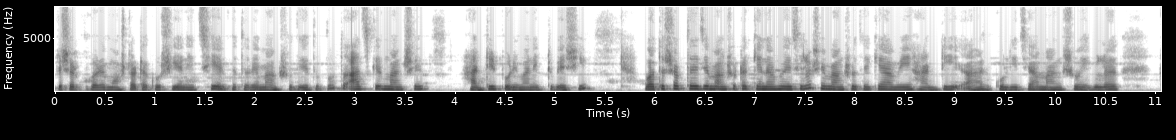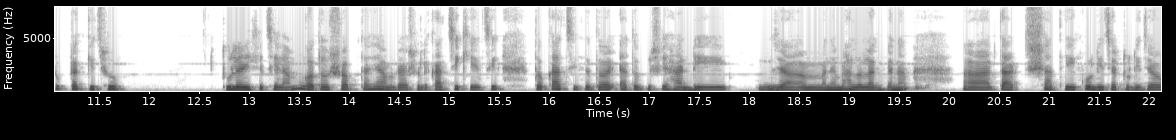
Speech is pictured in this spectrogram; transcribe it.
প্রেশার কুকারে মশলাটা কষিয়ে নিচ্ছি, এর ভেতরে মাংস দিয়ে দেবো। তো আজকের মাংসে হাড্ডির পরিমাণ একটু বেশি। গত সপ্তাহে যে মাংসটা কেনা হয়েছিল, সেই মাংস থেকে আমি হাড্ডি আর কলিজা, মাংস, এগুলো টুকটাক কিছু তুলে রেখেছিলাম। গত সপ্তাহে আমরা আসলে কাচ্চি খেয়েছি। তো কাচ্চিতে তো আর এত বেশি হাড্ডি যা মানে ভালো লাগবে না। তার সাথে কলিজা টলিজাও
